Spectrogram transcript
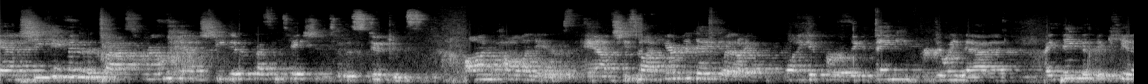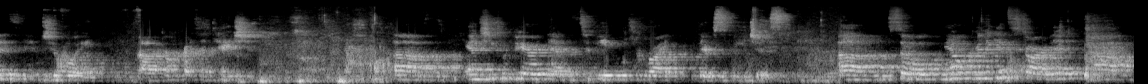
And she came into the classroom and she did a presentation to the students on pollinators. And she's not here today, but I want to give her a big thank you for doing that. And I think that the kids enjoyed uh, her presentation. Um, and she prepared them to be able to write their speeches. Um, so now we're going to get started. Um,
